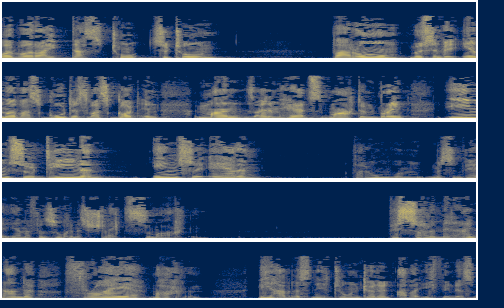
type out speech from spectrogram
oder bereit, das zu tun. Warum müssen wir immer was Gutes, was Gott in Mann seinem Herz macht und bringt, ihm zu dienen, ihm zu ehren? Warum müssen wir immer versuchen, es schlecht zu machen? Wir sollen miteinander Freie machen. Ich habe das nicht tun können, aber ich finde es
